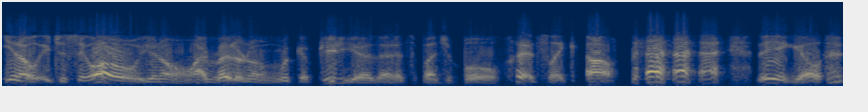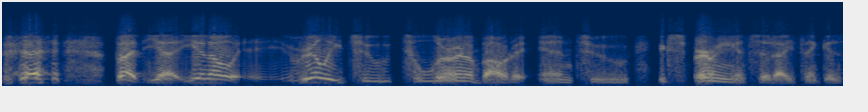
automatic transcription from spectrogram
you know, it just say, oh, you know, I read it on Wikipedia that it's a bunch of bull. It's like, oh, there you go. but yeah, you know, really to to learn about it and to experience it, I think is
